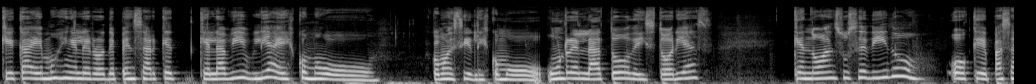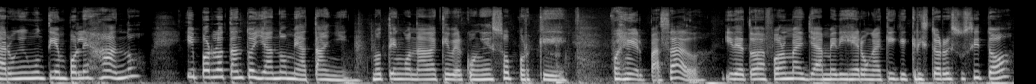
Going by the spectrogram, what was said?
que caemos en el error de pensar que, que la Biblia es como ¿cómo decirles? Como un relato de historias que no han sucedido o que pasaron en un tiempo lejano y por lo tanto ya no me atañen. No tengo nada que ver con eso porque fue en el pasado. Y de todas formas ya me dijeron aquí que Cristo resucitó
